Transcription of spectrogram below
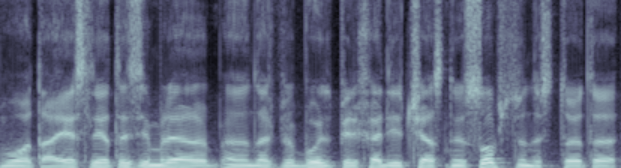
вот. А если эта земля э, значит, будет переходить в частную собственность, то это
